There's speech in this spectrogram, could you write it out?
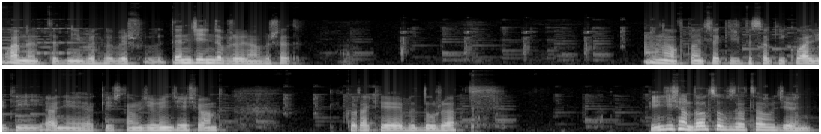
Ładne te dni wy- wyszły. Ten dzień dobrze nam wyszedł. No, w końcu jakiś wysoki quality, a nie jakieś tam 90. Tylko takie duże. 50 dolców za cały dzień.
